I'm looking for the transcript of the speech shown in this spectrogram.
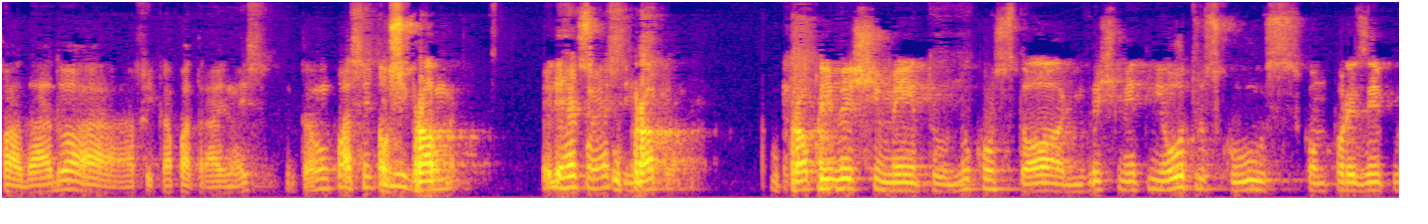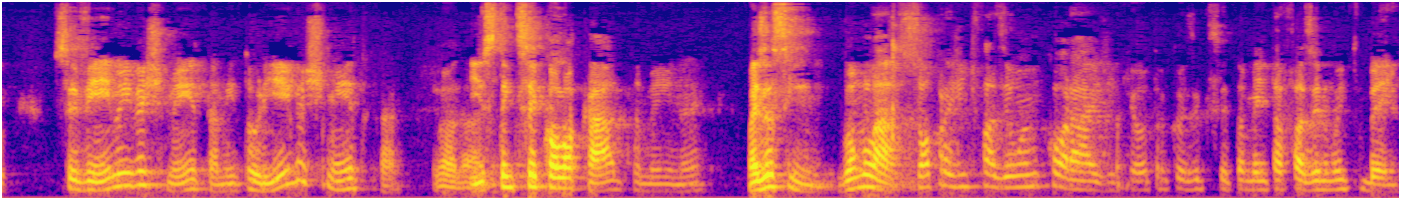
fadado a, a ficar para trás, não é isso? Então, o paciente... Os ele, próprios... ele reconhece o isso. Próprio o próprio investimento no consultório, investimento em outros cursos, como por exemplo, o CVM é investimento, a mentoria é investimento, cara. Verdade. Isso tem que ser colocado também, né? Mas assim, vamos lá, só para a gente fazer uma ancoragem, que é outra coisa que você também está fazendo muito bem.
